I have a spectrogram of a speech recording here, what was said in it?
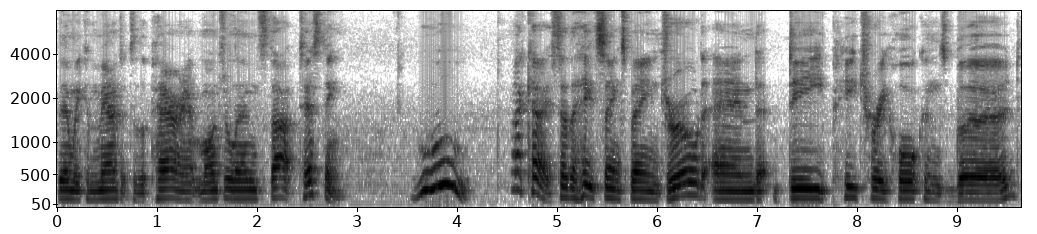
then we can mount it to the power amp module and start testing Woohoo! Okay, so the heatsink's been drilled and D. Petrie Hawkins Bird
